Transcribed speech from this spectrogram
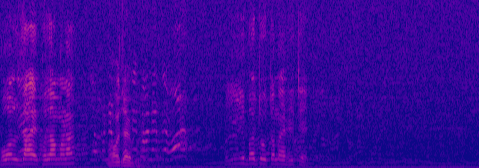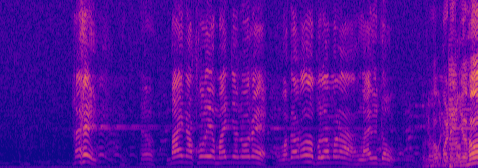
બોલ જાય ભલામણા. નો જાય એ બધું તમારી રીતે. હે બાયના ખોળીએ માન્ય નો રે. વગાડો ભલામણા લાવી દઉં. મળી હો.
